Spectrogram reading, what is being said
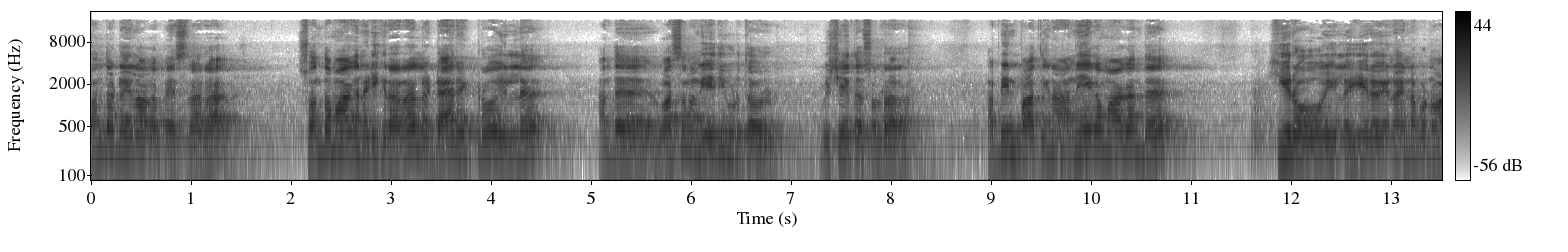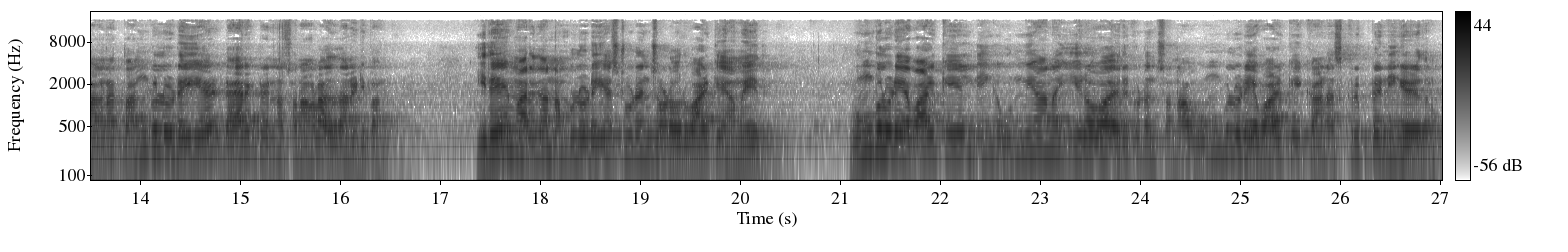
சொந்த டைலாகை பேசுகிறாரா சொந்தமாக நடிக்கிறாரா? இல்லை டைரக்டரோ இல்லை அந்த வசனம் எழுதி கொடுத்த ஒரு விஷயத்தை சொல்கிறாரா அப்படின்னு பார்த்தீங்கன்னா அநேகமாக அந்த ஹீரோவோ இல்லை ஹீரோயினோ என்ன பண்ணுவாங்கன்னா தங்களுடைய டைரக்டர் என்ன சொன்னாங்களோ அதுதான் நடிப்பாங்க. இதே மாதிரி தான் நம்மளுடைய ஸ்டூடெண்ட்ஸோட ஒரு வாழ்க்கை அமையுது. உங்களுடைய வாழ்க்கையில் நீங்கள் உண்மையான ஹீரோவாக இருக்கணும்னு சொன்னால் உங்களுடைய வாழ்க்கைக்கான ஸ்கிரிப்டை நீங்கள் எழுதணும்.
